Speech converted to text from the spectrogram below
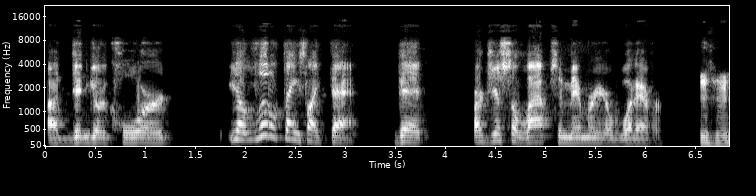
I didn't go to court. You know, little things like that that are just a lapse in memory or whatever. hmm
